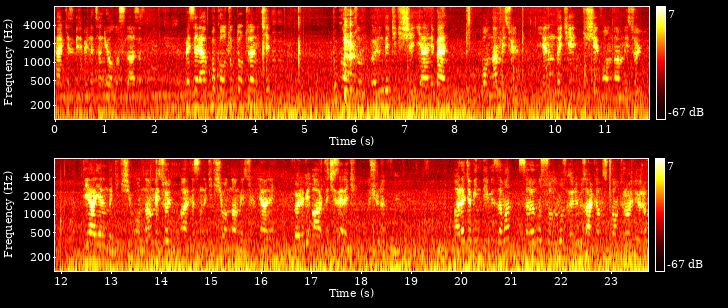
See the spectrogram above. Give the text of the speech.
Herkes birbirini tanıyor olması lazım. Mesela bu koltukta oturan için bu koltuğun önündeki kişi yani ben ondan mesulüm. Yanındaki kişi ondan mesul. Diğer yanındaki kişi ondan mesul. Arkasındaki kişi ondan mesul. Yani böyle bir artı çizerek düşünün. Araca bindiğimiz zaman sağımız, solumuz, önümüz, arkamız kontrol diyorum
